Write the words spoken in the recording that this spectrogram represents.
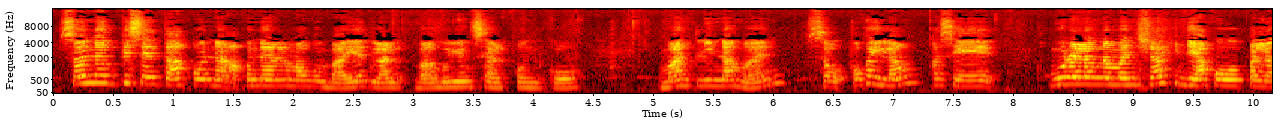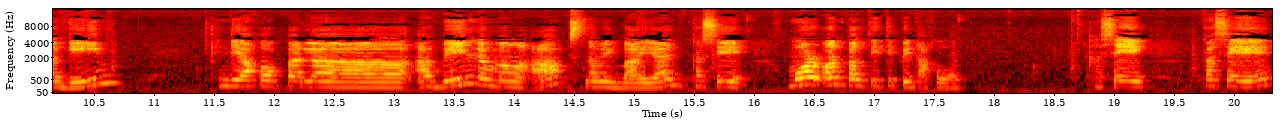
So, nagpresenta ako na ako na lang magbabayad lalo't bago yung cellphone ko. Monthly naman. So, okay lang kasi mura lang naman siya. Hindi ako pala game. Hindi ako pala avail ng mga apps na may bayad kasi more on pagtitipid ako. Kasi, kasi,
